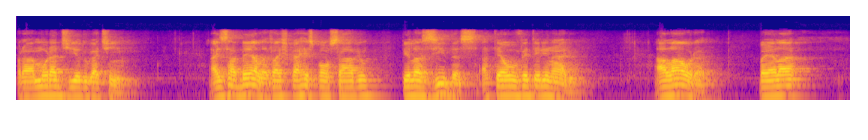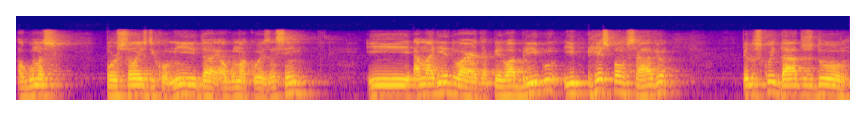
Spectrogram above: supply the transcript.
para a moradia do gatinho. A Isabela vai ficar responsável pelas idas até o veterinário. A Laura, ela, algumas porções de comida, alguma coisa assim. E a Maria Eduarda pelo abrigo e responsável pelos cuidados do,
